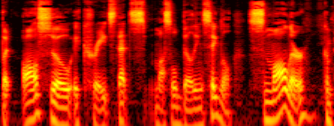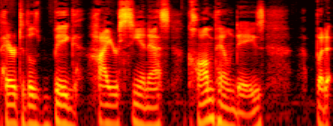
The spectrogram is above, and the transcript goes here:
But also, it creates that muscle building signal. Smaller compared to those big, higher CNS compound days, but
